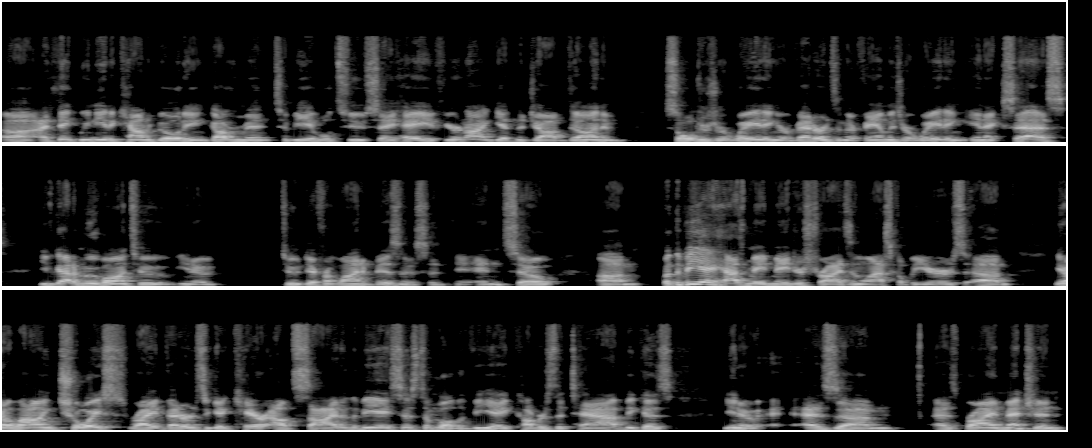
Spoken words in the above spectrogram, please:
uh, I think we need accountability in government to be able to say, hey, if you're not getting the job done and soldiers are waiting or veterans and their families are waiting in excess, you've got to move on to you know to a different line of business. And, and so, um, but the VA has made major strides in the last couple years. Um, you know, allowing choice, right? Veterans to get care outside of the VA system while the VA covers the tab, because you know, as um, as Brian mentioned,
